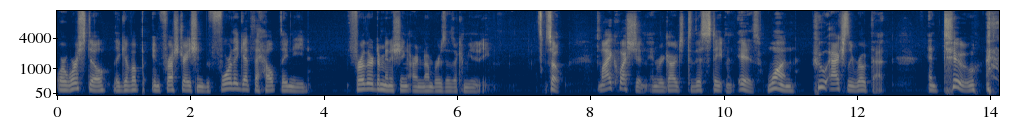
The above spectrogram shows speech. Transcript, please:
Or worse still, they give up in frustration before they get the help they need, further diminishing our numbers as a community. So, my question in regards to this statement is one, who actually wrote that? And two,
